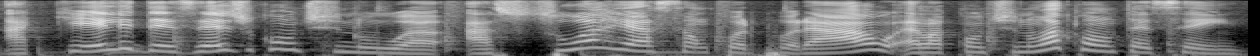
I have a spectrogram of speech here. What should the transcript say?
aquele desejo continua, a sua reação corporal, ela continua acontecendo,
